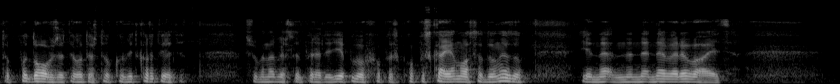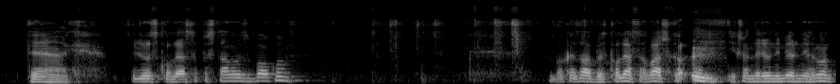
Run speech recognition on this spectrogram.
то подовжити оту штуку, відкрутити, щоб вона вийшла вперед. Тоді плуг опускає носа донизу і не, не, не виривається. Так, плюс колесо поставив збоку. Бо казав, без колеса важко, якщо нерівномірний ґрунт,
